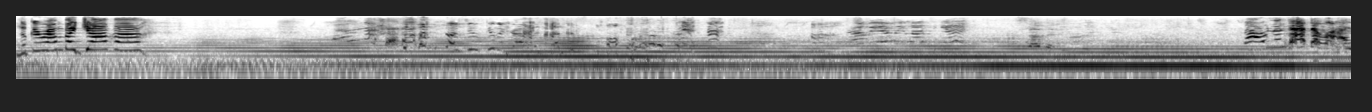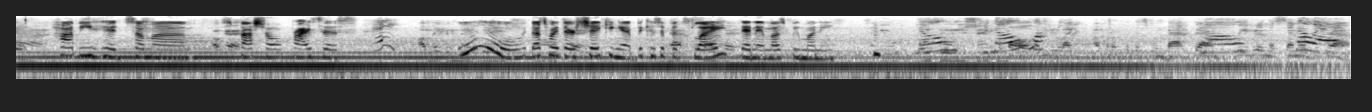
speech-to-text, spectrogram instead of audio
Look around by Java. Thought she was gonna grab the tennis ball. Hobby hid some um, Okay. special prices. I'll make it. Ooh, that's why they're shaking it because if it's light, then it must be money. Go through and you shake the ball and you're like, I'm gonna put this one back down. No. leave it in the center No of the way.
